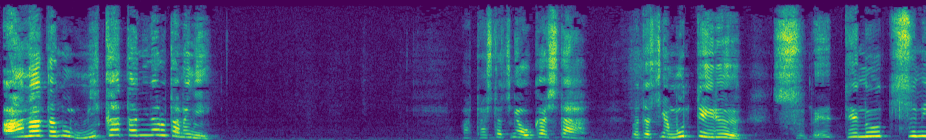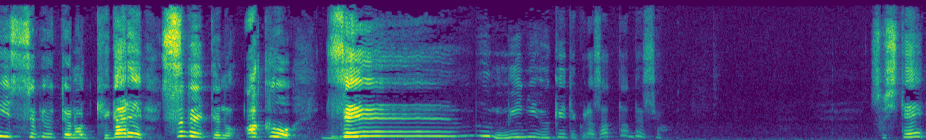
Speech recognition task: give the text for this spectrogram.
あなたの味方になるために私たちが犯した私が持っている全ての罪全ての汚れ全ての悪を全部身に受けてくださったんですよ。そして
